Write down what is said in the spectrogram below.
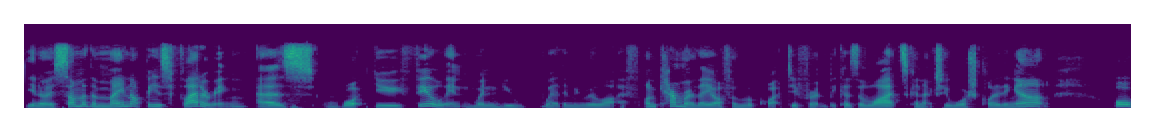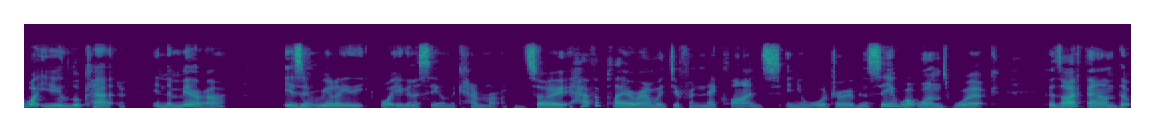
you know some of them may not be as flattering as what you feel in when you wear them in real life. On camera, they often look quite different because the lights can actually wash clothing out, or what you look at in the mirror isn't really what you're going to see on the camera. So have a play around with different necklines in your wardrobe and see what ones work. Because I found that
